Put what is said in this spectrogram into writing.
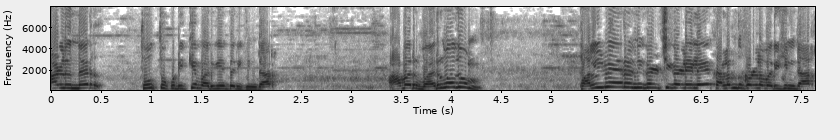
ஆளுநர் தூத்துக்குடிக்கு வருகை தருகின்றார். அவர் வருவதும் பல்வேறு நிகழ்ச்சிகளிலே கலந்து கொள்ள வருகின்றார்.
